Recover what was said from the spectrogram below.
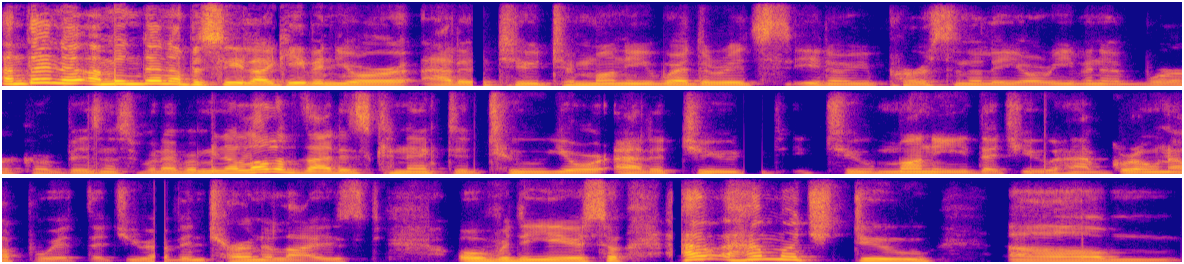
And then, uh, I mean, then obviously, like even your attitude to money, whether it's, you know, you personally or even at work or business, or whatever. I mean, a lot of that is connected to your attitude to money that you have grown up with, that you have internalized over the years. So how how much do um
